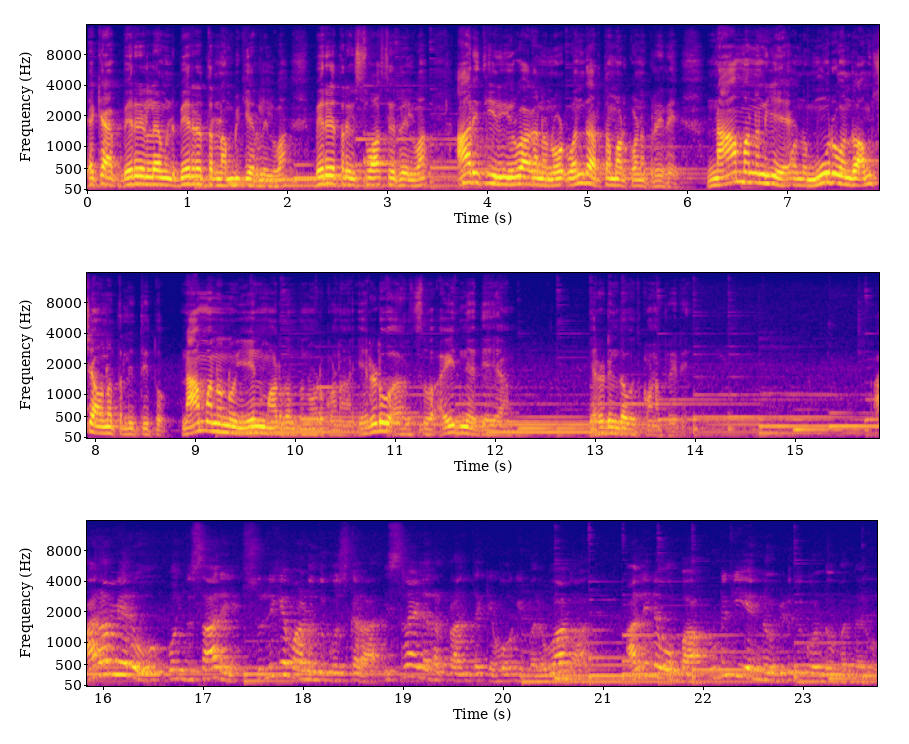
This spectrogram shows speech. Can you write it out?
ಯಾಕೆ ಬೇರೆ ಎಲ್ಲ ಬೇರೆ ಹತ್ರ ನಂಬಿಕೆ ಇರಲಿಲ್ವಾ? ಬೇರೆ ಹತ್ರ ವಿಶ್ವಾಸ ಇರಲಿಲ್ವಾ? ಆ ರೀತಿ ಇರುವಾಗ ನಾನು ನೋಡಿ ಒಂದು ಅರ್ಥ ಮಾಡ್ಕೊಳ್ಳೋಣ ಪ್ರೇರೆ ನಾಮನನಿಗೆ ಒಂದು ಮೂರು ಒಂದು ಅಂಶ ಅವನ ಹತ್ರ ಇತ್ತಿತ್ತು ನಾಮನನ್ನು ಏನು ಮಾಡ್ದಂತ ನೋಡ್ಕೋಣ. ಎರಡು ಅರಸು ಐದನೇ ಅಧ್ಯಾಯ. ಎರಡರಿಂದ ಓದ್ಕೋಣ ಪ್ರೇರೆ ಆರಾಮ್ಯರು ಒಂದು ಸಾರಿ ಸುಲಿಗೆ ಮಾಡುವುದಕ್ಕೋಸ್ಕರ ಇಸ್ರಾಯೇಲರ ಪ್ರಾಂತ್ಯಕ್ಕೆ ಹೋಗಿ ಬರುವಾಗ ಅಲ್ಲಿನ ಒಬ್ಬ ಹುಡುಗಿಯನ್ನು ಹಿಡಿದುಕೊಂಡು ಬಂದರು.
